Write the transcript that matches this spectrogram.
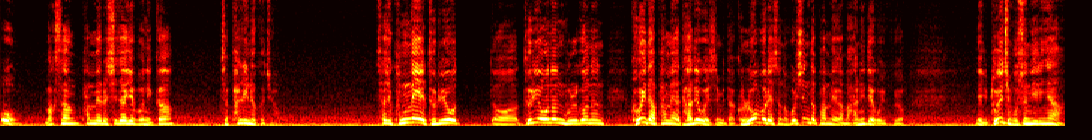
오, 막상 판매를 시작해 보니까 진짜 팔리는 거죠. 사실 국내에 들여, 어, 들여오는 물건은 거의 다 판매가 다 되고 있습니다. 글로벌에서는 훨씬 더 판매가 많이 되고 있고요. 이게 도대체 무슨 일이냐?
